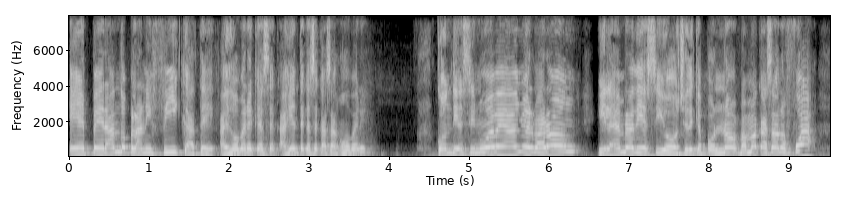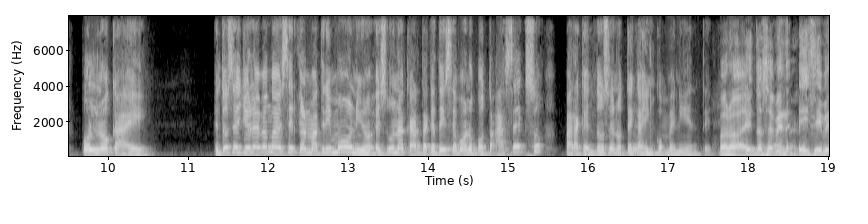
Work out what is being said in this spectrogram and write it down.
esperando, planifícate. Hay jóvenes que se, hay gente que se casan jóvenes. Con 19 años el varón y la hembra 18. Dice que por no, vamos a casarnos, fue por no caer. Entonces yo le vengo a decir que el matrimonio es una carta que te dice, bueno, pues haz sexo para que entonces no tengas inconveniente. Pero entonces viene. ¿y, si vi-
